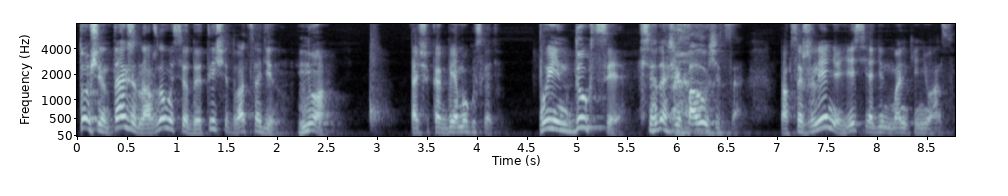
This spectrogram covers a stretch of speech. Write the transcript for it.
точно так же должно быть все 2021. Но, дальше как бы я могу сказать, по индукции все даже получится. Но, к сожалению, есть один маленький нюанс.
